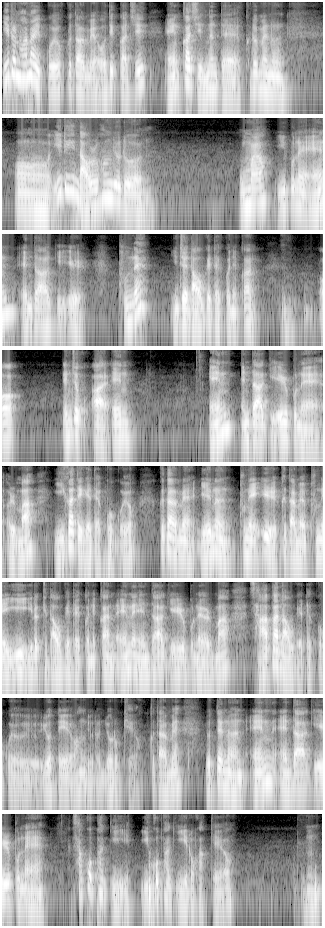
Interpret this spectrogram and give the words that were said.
1은 하나 있고요. 그 다음에 어디까지 n까지 있는데 그러면은 어, 1이 나올 확률은 얼마요? 2분의 n, n 더하기 1 분의 이제 나오게 될 거니까 어, n 제곱 아 n n n 더하기 1분의 얼마? 2가 되게 될 거고요. 그 다음에 얘는 분의 1, 그 다음에 분의 2 이렇게 나오게 될 거니까 n은 n 더하기 1분의 얼마? 4가 나오게 될 거고요. 요때의 확률은 요렇게요. 그 다음에 요때는 n n 더하기 1분의 3 곱하기 2, 2 곱하기 2로 갈게요. 음.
